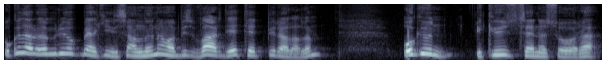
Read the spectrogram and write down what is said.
O kadar ömrü yok belki insanlığın ama biz var diye tedbir alalım. O gün 200 sene sonra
